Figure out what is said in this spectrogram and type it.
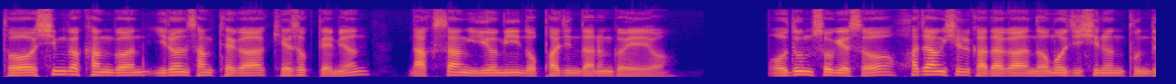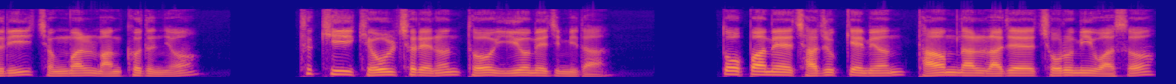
더 심각한 건 이런 상태가 계속되면 낙상 위험이 높아진다는 거예요. 어둠 속에서 화장실 가다가 넘어지시는 분들이 정말 많거든요. 특히 겨울철에는 더 위험해집니다. 또 밤에 자주 깨면 다음 날 낮에 졸음이 와서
